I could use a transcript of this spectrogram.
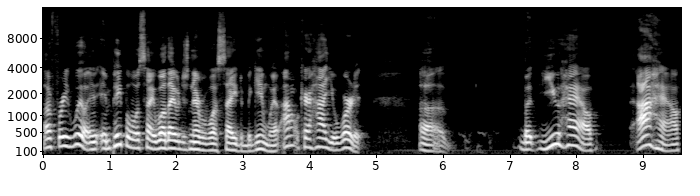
a free will. And, and people will say, well, they just never was saved to begin with. I don't care how you word it. Uh, but you have, I have,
